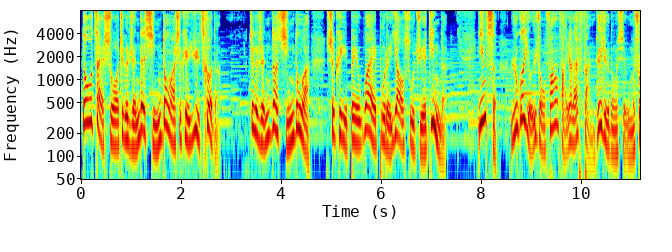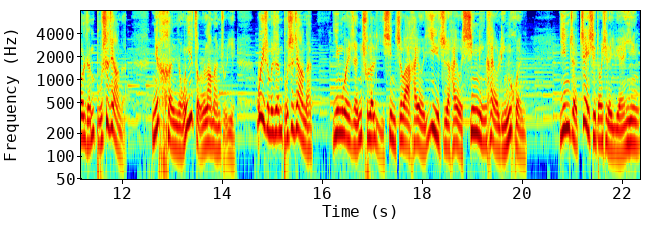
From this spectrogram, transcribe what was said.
都在说这个人的行动啊是可以预测的，这个人的行动啊是可以被外部的要素决定的。因此，如果有一种方法要来反对这个东西，我们说人不是这样的，你很容易走入浪漫主义。为什么人不是这样呢？因为人除了理性之外，还有意志，还有心灵，还有灵魂。因着这些东西的原因。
